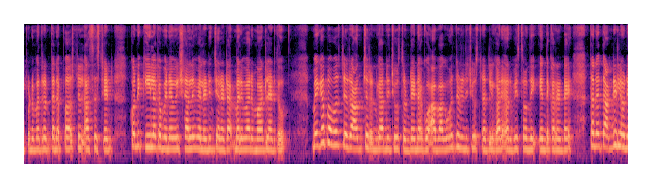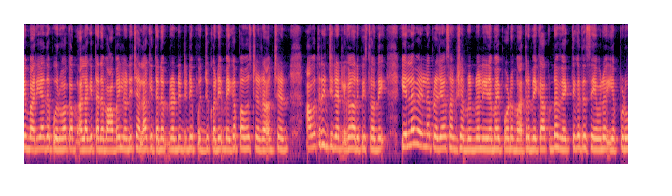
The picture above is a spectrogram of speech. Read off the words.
ఇప్పుడు మాత్రం తన పర్సనల్ అసిస్టెంట్ కొన్ని కీలకమైన విషయాలు వెల్లడించారట. మరి వారు మాట్లాడుతూ mega power star Ram Charan గారిని చూస్తుంటే నాకు ఆ భగవంతుడిని చూసినట్లుగానే అనిపిస్తుంది. ఎందుకనంటే తన తండ్రిలోని మర్యాద పూర్వకం అలాగే తన బాబాయ్లోని చలాకితనం రెండింటిని పుంజుకొని mega power star Ram Charan అవతరించినట్లుగా అనిపిస్తోంది. ఎల్లవేళ ప్రజా సంక్షేమంలో లీనమైపోవడం మాత్రమే కాకుండా వ్యక్తిగత సేవలో ఎప్పుడు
